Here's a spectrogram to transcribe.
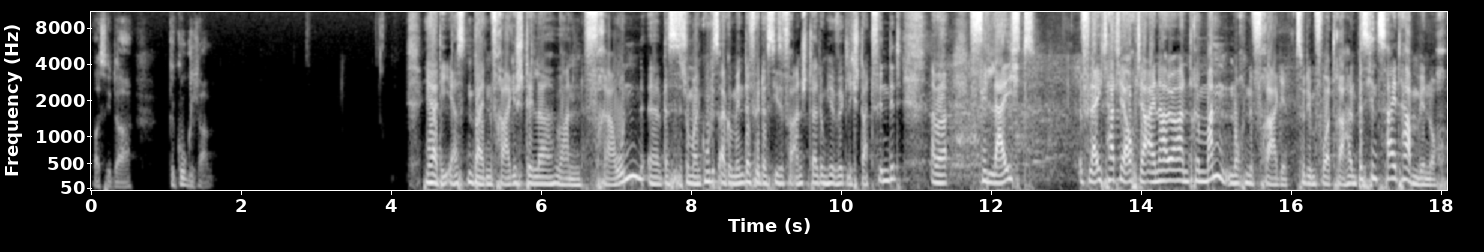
was sie da gegoogelt haben. Ja, die ersten beiden Fragesteller waren Frauen. Äh, das ist schon mal ein gutes Argument dafür, dass diese Veranstaltung hier wirklich stattfindet. Aber vielleicht, vielleicht hat ja auch der eine oder andere Mann noch eine Frage zu dem Vortrag. Ein bisschen Zeit haben wir noch.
